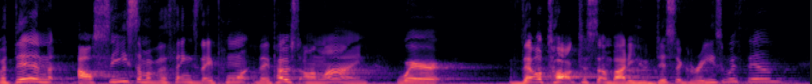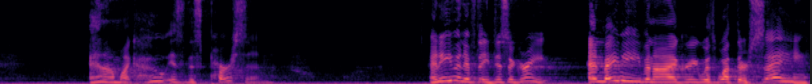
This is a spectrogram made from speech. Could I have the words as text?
but then I'll see some of the things they, point, they post online where they'll talk to somebody who disagrees with them. And I'm like, who is this person? And even if they disagree, and maybe even I agree with what they're saying,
